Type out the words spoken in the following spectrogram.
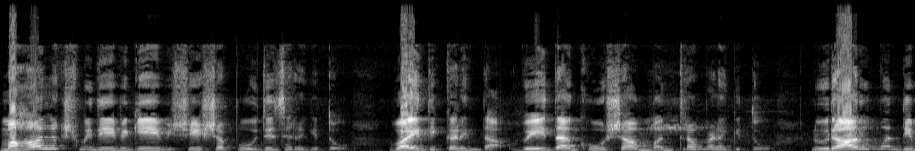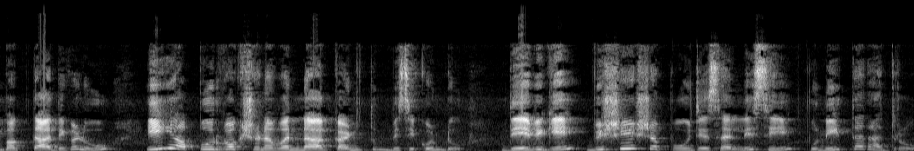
ಮಹಾಲಕ್ಷ್ಮಿ ದೇವಿಗೆ ವಿಶೇಷ ಪೂಜೆ ಜರುಗಿತು. ವೈದಿಕರಿಂದ ವೇದಘೋಷ ಮಂತ್ರ ಮೊಳಗಿತು. ನೂರಾರು ಮಂದಿ ಭಕ್ತಾದಿಗಳು ಈ ಅಪೂರ್ವ ಕ್ಷಣವನ್ನ ಕಣ್ತುಂಬಿಸಿಕೊಂಡು ದೇವಿಗೆ ವಿಶೇಷ ಪೂಜೆ ಸಲ್ಲಿಸಿ ಪುನೀತರಾದರು.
